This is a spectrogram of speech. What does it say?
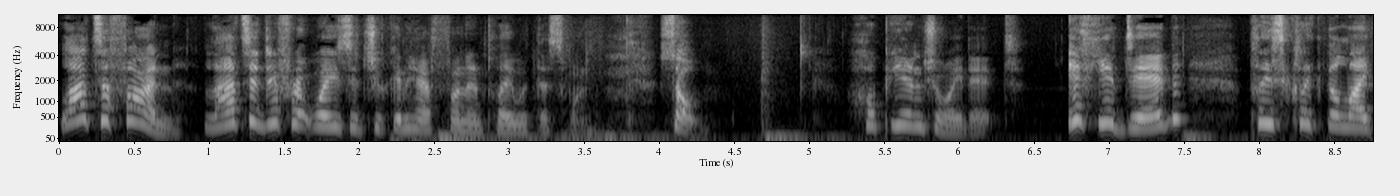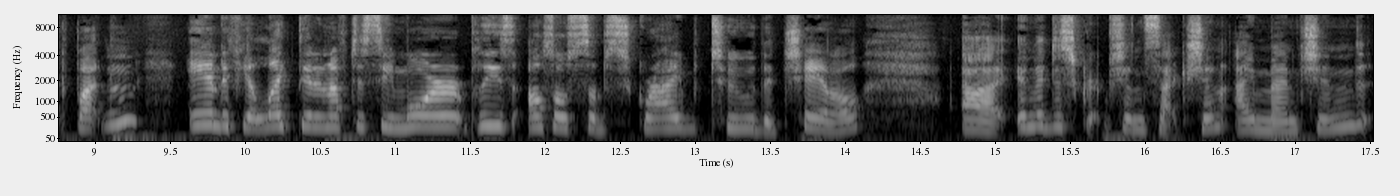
lots of fun. Lots of different ways that you can have fun and play with this one. So, hope you enjoyed it. If you did, please click the like button. And if you liked it enough to see more, please also subscribe to the channel. Uh, in the description section, I mentioned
